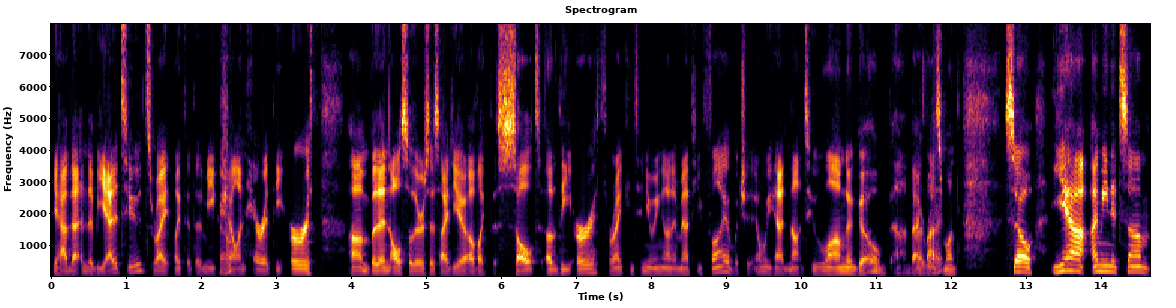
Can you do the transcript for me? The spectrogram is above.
you have that in the Beatitudes, right? Like that the meek yeah. shall inherit the earth. Um, but then also there's this idea of like the salt of the earth, right? Continuing on in Matthew 5, which and we had not too long ago, uh, back last right. month. So, yeah, I mean, it's, um,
